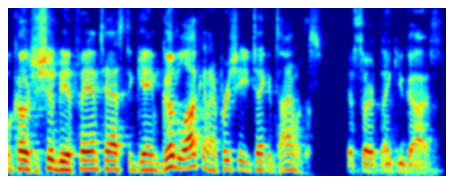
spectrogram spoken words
Well, coach, it should be a fantastic game. Good luck, and I appreciate you taking time with us. Yes, sir. Thank you, guys.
